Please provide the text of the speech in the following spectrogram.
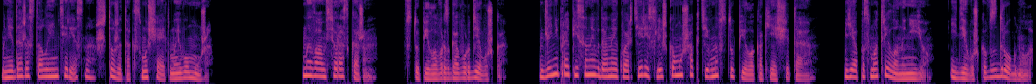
Мне даже стало интересно, что же так смущает моего мужа. «Мы вам все расскажем», — вступила в разговор девушка. Для непрописанной в данной квартире слишком уж активно вступила, как я считаю. Я посмотрела на нее, и девушка вздрогнула.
